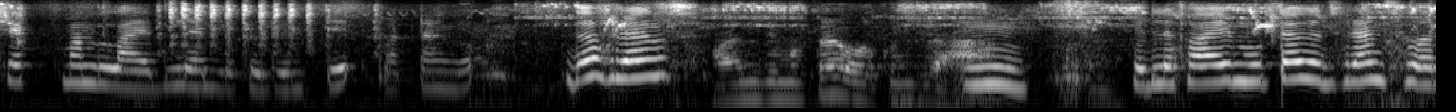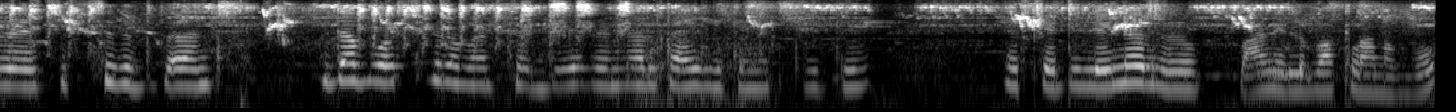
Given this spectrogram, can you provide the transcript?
செக் பண்ணலாம் எதில் இருக்குதுன்ட்டு பட்டாங்க இதோ ஃப்ரெண்ட்ஸ் அஞ்சு முட்டை ஒரு குஞ்சா ம் இதில் ஃபைவ் முட்டை இருக்குது ஃப்ரெண்ட்ஸ் ஒரு சிப்ஸ் இருக்குது ஃப்ரெண்ட்ஸ் இதான் பொரிச்சுக்கிற மாதிரி இருக்குது ரெண்டு நாள் காய்கறி தின்னுட்டு ஒரு செட்டியில் இன்னொரு பானையில் பார்க்கலாம் நம்ம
